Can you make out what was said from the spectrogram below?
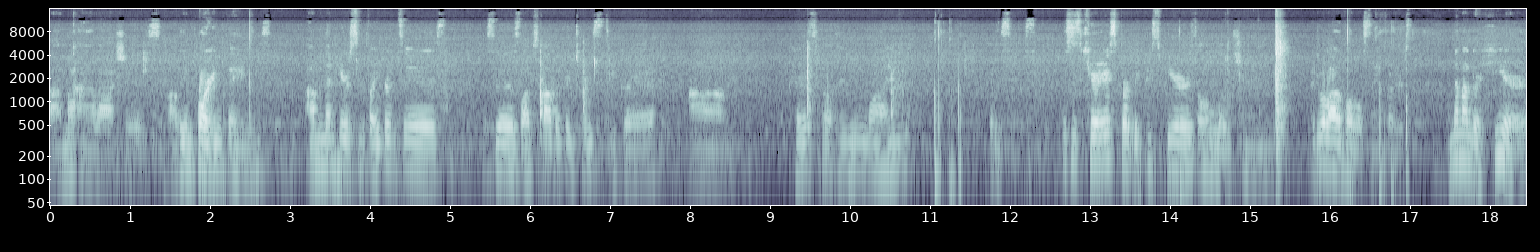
uh, my eyelashes, all the important things. Um, and then here's some fragrances. This is Love Spot by Victoria's Secret. Um, Paris Hilton wine. What is this? This is Curious Britney Spears, a little lotion. I do a lot of little samplers. And then under here,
